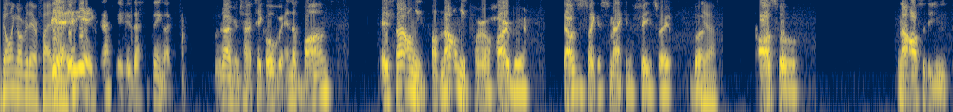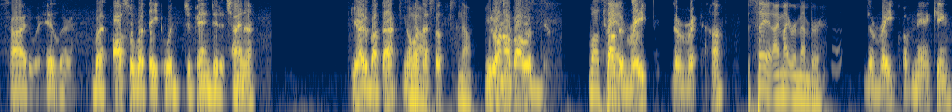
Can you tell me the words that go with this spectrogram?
going over there fighting. yeah yeah exactly that's the thing like we're not even trying to take over and the bombs it's not only not only pearl harbor that was just like a smack in the face right but yeah, also not also did you side with Hitler, but also what they what Japan did to China. You heard about that? You know No. about that stuff? no. You don't know about what Well, say it. the rape, the ra- huh? Say it. I might remember. The rape of Nanking,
